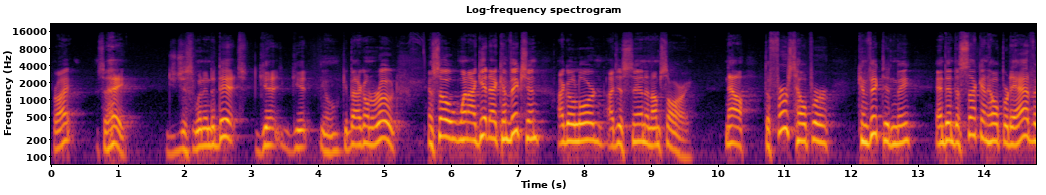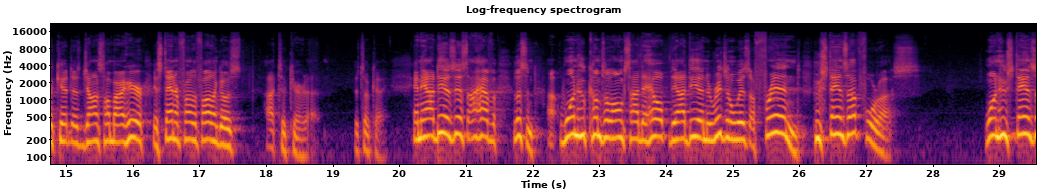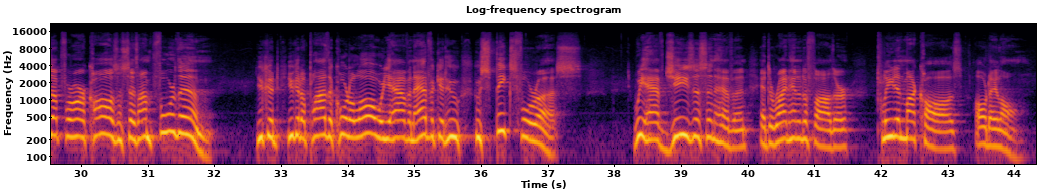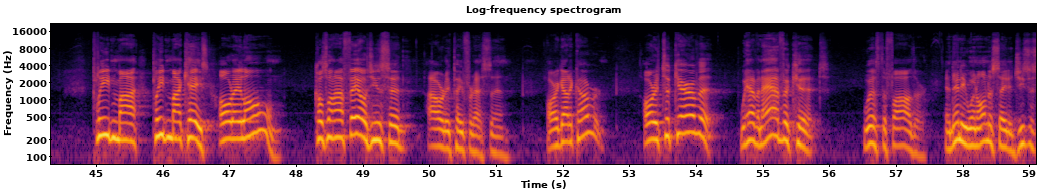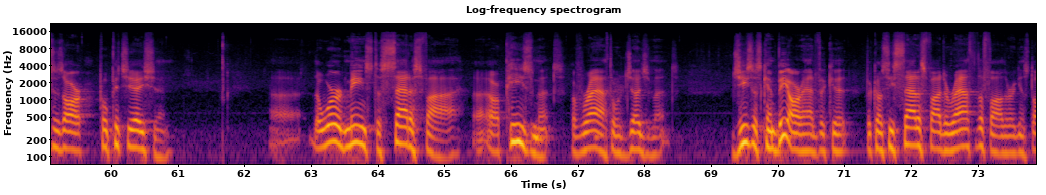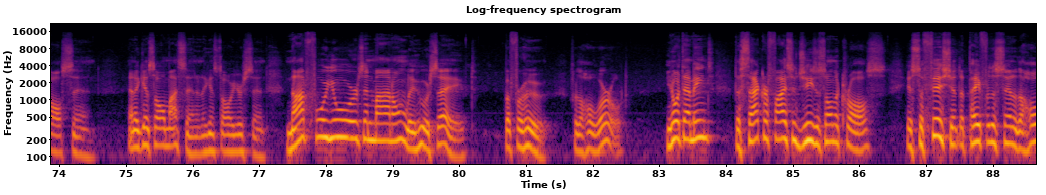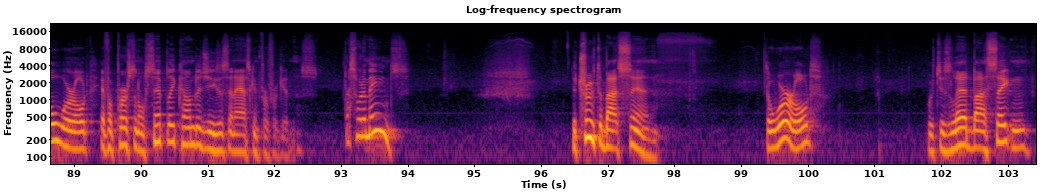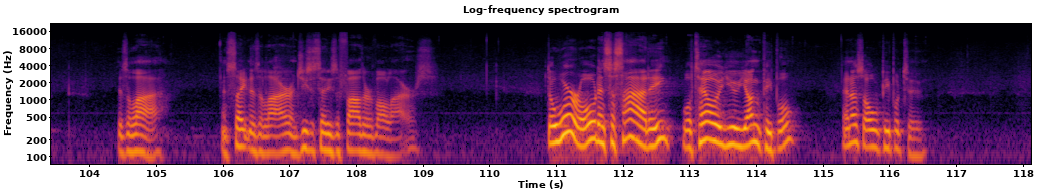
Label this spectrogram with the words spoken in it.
right? So, hey, you just went in the ditch. Get, get, you know, get back on the road. And so when I get that conviction, I go, Lord, I just sinned and I'm sorry. Now, the first helper convicted me, and then the second helper, the advocate that John's talking about here, is standing in front of the Father and goes, I took care of that. It's okay. And the idea is this I have, listen, uh, one who comes alongside to help. The idea in the original is a friend who stands up for us, one who stands up for our cause and says, I'm for them. You could, you could apply the court of law where you have an advocate who, who speaks for us. We have Jesus in heaven at the right hand of the Father pleading my cause all day long, pleading my, pleading my case all day long. Because when I failed, Jesus said, I already paid for that sin, already got it covered, already took care of it. We have an advocate with the Father. And then he went on to say that Jesus is our propitiation. Uh, the word means to satisfy uh, or appeasement of wrath or judgment. Jesus can be our advocate because he satisfied the wrath of the Father against all sin and against all my sin and against all your sin. Not for yours and mine only who are saved, but for who? For the whole world. You know what that means? The sacrifice of Jesus on the cross is sufficient to pay for the sin of the whole world if a person will simply come to Jesus and ask him for forgiveness. That's what it means. The truth about sin. The world, which is led by Satan, is a lie. And Satan is a liar, and Jesus said he's the father of all liars. The world and society will tell you, young people, and us old people too,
